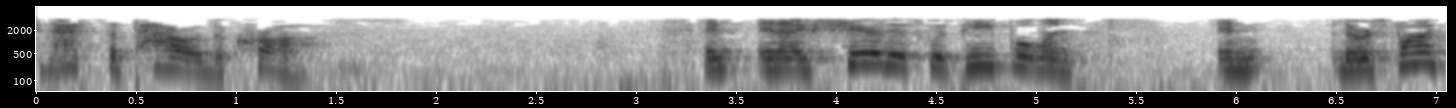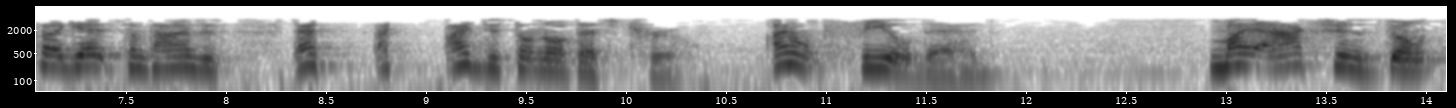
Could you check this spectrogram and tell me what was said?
See, that's the power of the cross. And and I share this with people, and and the response I get sometimes is that I just don't know if that's true. I don't feel dead. My actions don't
